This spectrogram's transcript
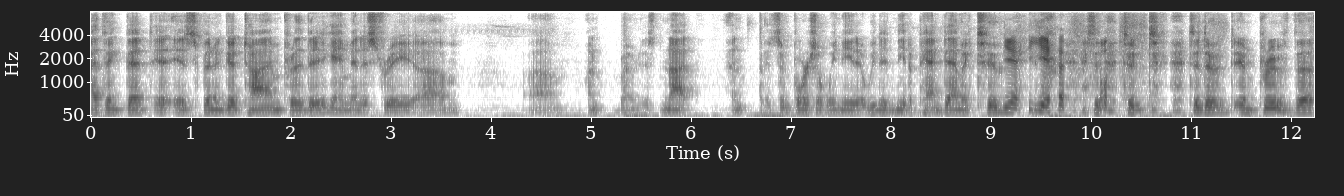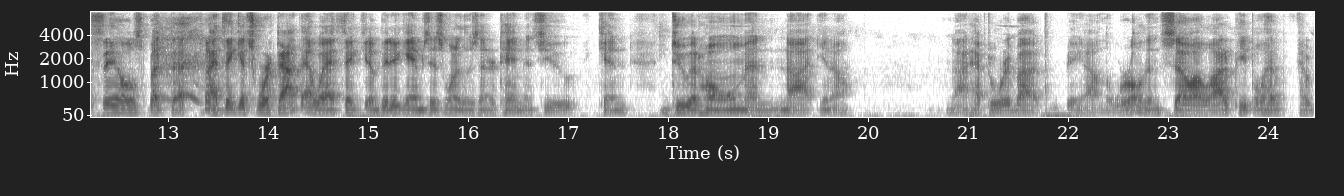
I think that it's been a good time for the video game industry. Um, um, it's not, and it's unfortunate we need it. We didn't need a pandemic to yeah yeah to, to, to, to, improve the sales, but uh, I think it's worked out that way. I think uh, video games is one of those entertainments you can do at home and not you know not have to worry about being out in the world. And so a lot of people have, have,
